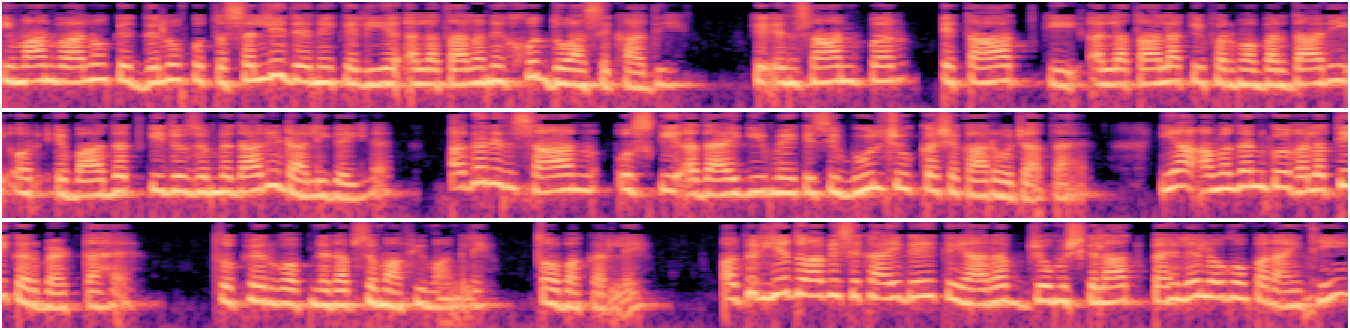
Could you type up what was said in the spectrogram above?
ایمان والوں کے دلوں کو تسلی دینے کے لیے اللہ تعالیٰ نے خود دعا سکھا دی۔ کہ انسان پر اطاط کی، اللہ تعالیٰ کی فرما برداری اور عبادت کی جو ذمہ داری ڈالی گئی ہے، اگر انسان اس کی ادائیگی میں کسی بھول چوک کا شکار ہو جاتا ہے یا آمدن کوئی غلطی کر بیٹھتا ہے، تو پھر وہ اپنے رب سے معافی مانگ لے، توبہ کر لے۔ اور پھر یہ دعا بھی سکھائی گئی کہ یار اب جو مشکلات پہلے لوگوں پر آئی تھی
